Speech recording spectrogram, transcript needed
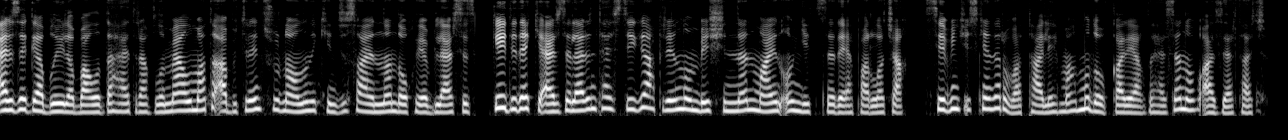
Ərizə qəbulu ilə bağlı daha ətraflı məlumatı Abituriyent jurnalının ikinci sayından da oxuya bilərsiniz. Qeyd edək ki, ərizələrin təsdiqi aprelin 15-dən mayın 17-sinədək aparılacaq. Sevinç İskəndərova, Talih Mahmudov, Qaryağdı Həsənov, Azərtac.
